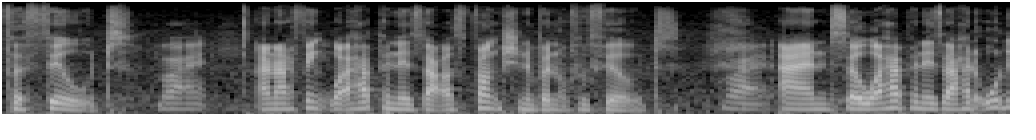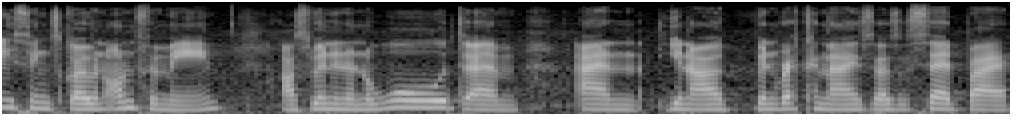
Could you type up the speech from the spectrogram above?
fulfilled. Right. And I think what happened is that I was functioning but not fulfilled. Right. And so what happened is I had all these things going on for me. I was winning an award, um, and you know I've been recognised, as I said, by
